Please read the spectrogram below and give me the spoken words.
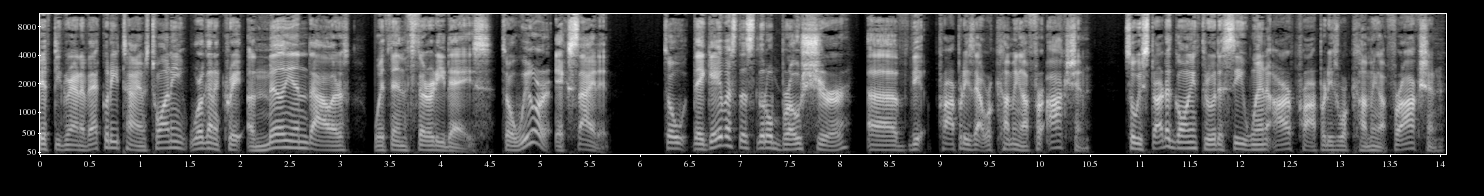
50 grand of equity times 20, we're going to create a million dollars within 30 days. So we were excited. So they gave us this little brochure of the properties that were coming up for auction. So we started going through to see when our properties were coming up for auction.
